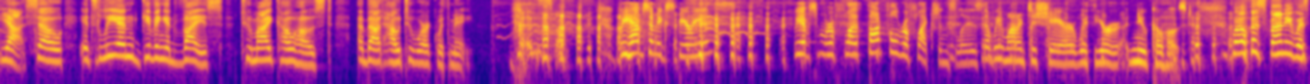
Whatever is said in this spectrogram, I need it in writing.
Yeah. So it's Lian giving advice to my co host about how to work with me. we have some experience. we have some thoughtful reflections, Liz, that we wanted to share with your new co-host. What was funny was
